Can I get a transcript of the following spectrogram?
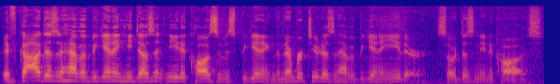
If God doesn't have a beginning, he doesn't need a cause of his beginning. The number two doesn't have a beginning either, so it doesn't need a cause.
